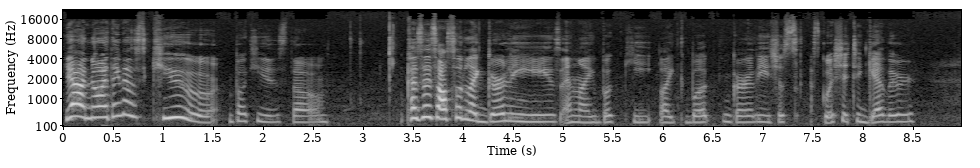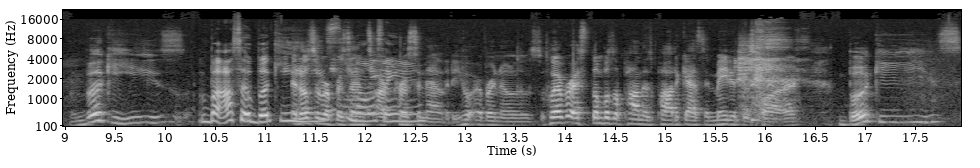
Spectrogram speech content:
Yeah, no, I think that's cute. Bookies, though. Because it's also like girlies and like bookie, like book girlies, just squish it together. Bookies. But also bookies. It also you know represents our saying? personality. Whoever knows, whoever stumbles upon this podcast and made it this far, bookies.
